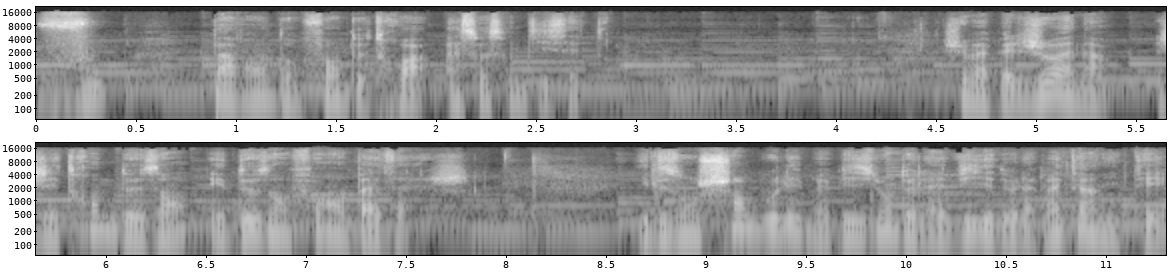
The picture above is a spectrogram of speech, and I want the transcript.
vous, parents d'enfants de 3 à 77 ans. Je m'appelle Johanna, j'ai 32 ans et deux enfants en bas âge. Ils ont chamboulé ma vision de la vie et de la maternité,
